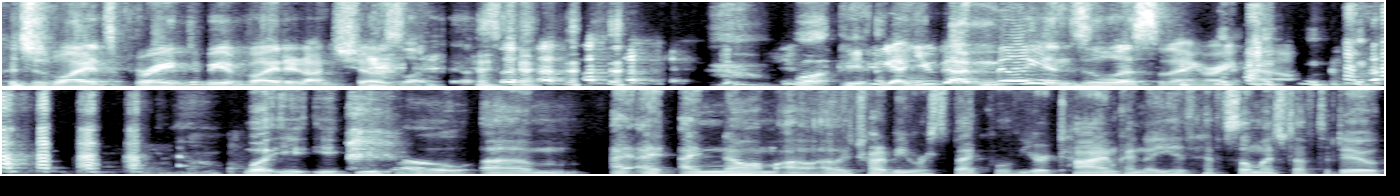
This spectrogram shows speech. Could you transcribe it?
which is why it's great to be invited on shows like this. well, you got, you got millions listening right now. well, you, you, you know, um, I, I know I'm, I always try to be respectful of your time. I know you have so much stuff to do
